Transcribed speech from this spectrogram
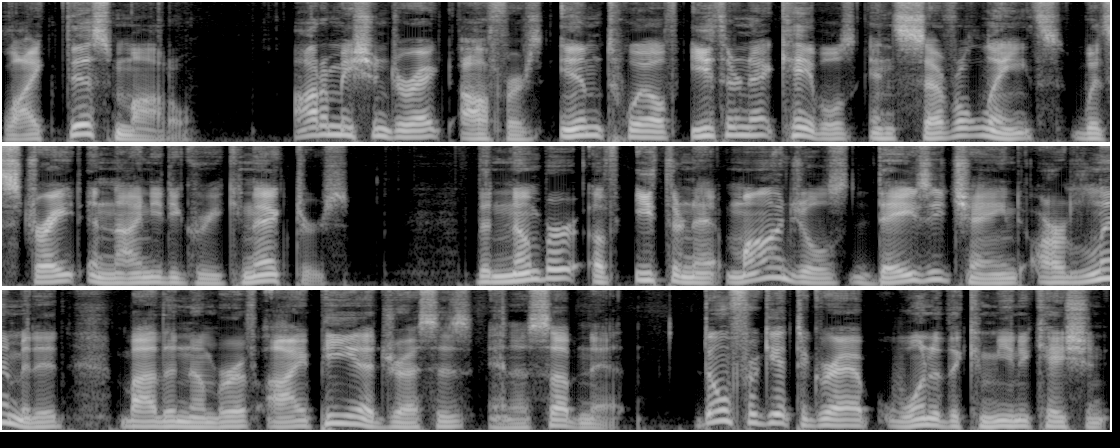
like this model. Automation Direct offers M12 Ethernet cables in several lengths with straight and 90 degree connectors. The number of Ethernet modules daisy chained are limited by the number of IP addresses in a subnet. Don't forget to grab one of the communication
